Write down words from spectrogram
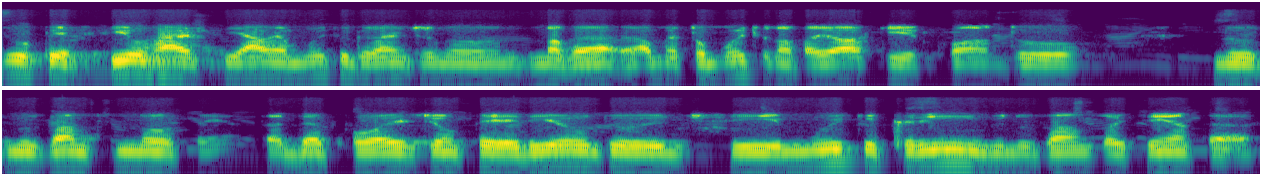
o perfil racial é muito grande no Nova, aumentou muito em Nova York quando no, nos anos 90, depois de um período de muito crime nos anos 80.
